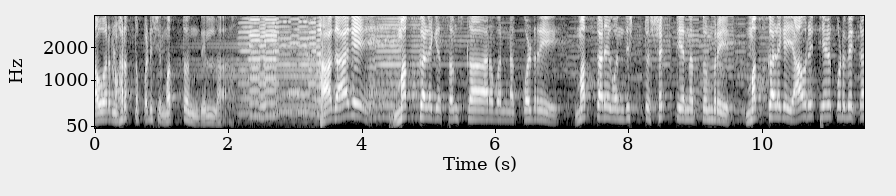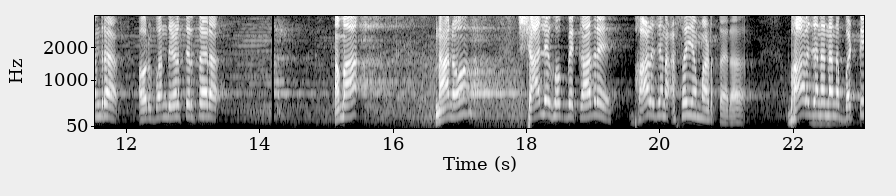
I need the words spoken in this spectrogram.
ಅವರನ್ನು ಹೊರತುಪಡಿಸಿ ಮತ್ತೊಂದಿಲ್ಲ. ಹಾಗಾಗಿ ಮಕ್ಕಳಿಗೆ ಸಂಸ್ಕಾರವನ್ನು ಕೊಡ್ರಿ, ಮಕ್ಕಳಿಗೆ ಒಂದಿಷ್ಟು ಶಕ್ತಿಯನ್ನು ತುಂಬ್ರಿ, ಮಕ್ಕಳಿಗೆ ಯಾವ ರೀತಿ ಹೇಳ್ಕೊಡ್ಬೇಕಂದ್ರೆ ಅವ್ರು ಬಂದು ಹೇಳ್ತಿರ್ತಾರ, ಅಮ್ಮ, ನಾನು ಶಾಲೆಗೆ ಹೋಗಬೇಕಾದ್ರೆ ಭಾಳ ಜನ ಅಸಹ್ಯ ಮಾಡ್ತಾರ. ಭಾಳ ಜನ ನನ್ನ ಬಟ್ಟೆ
